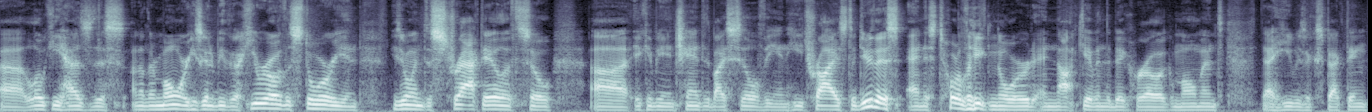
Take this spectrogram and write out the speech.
uh, Loki has this another moment where he's going to be the hero of the story and he's going to distract Alioth so uh, it can be enchanted by Sylvie. And he tries to do this and is totally ignored and not given the big heroic moment that he was expecting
